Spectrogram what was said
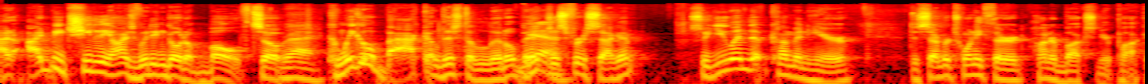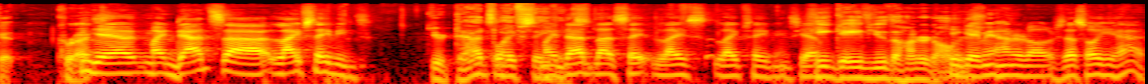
I'd, I'd be cheating the eyes if we didn't go to both. So Right. can we go back a- just a little bit, Yeah. just for a second? So you end up coming here December 23rd, 100 bucks in your pocket, correct? yeah, my dad's uh, life savings. Your dad's life savings. My dad life, life, life savings. Yeah, He gave you the $100. He gave me hundred dollars. That's all he had.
